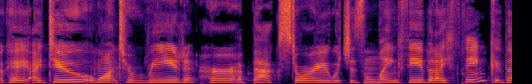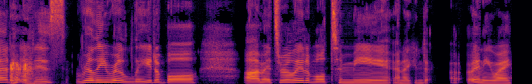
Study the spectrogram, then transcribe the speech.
Okay, I do want to read her a backstory, which is lengthy, but I think that it is really relatable. Um, it's relatable to me, and I can. Uh, anyway,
